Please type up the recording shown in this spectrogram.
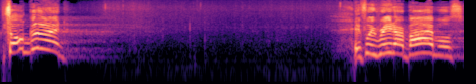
It's all good. If we read our Bibles,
